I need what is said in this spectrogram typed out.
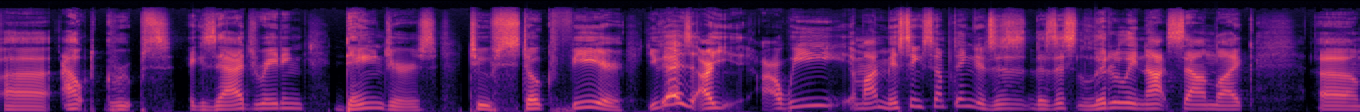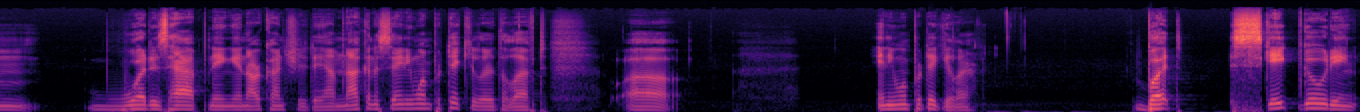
uh, out groups, exaggerating dangers to stoke fear. You guys, are are we? Am I missing something? Is this does this literally not sound like um, what is happening in our country today. I'm not going to say anyone particular, the left, uh, anyone particular, but scapegoating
